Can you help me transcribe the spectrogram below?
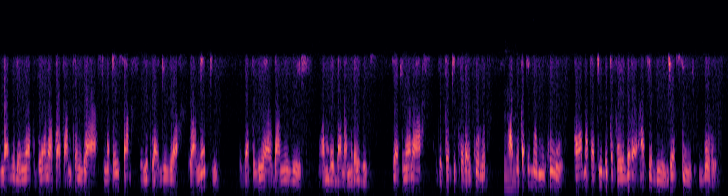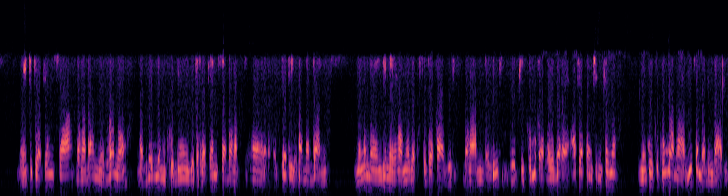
ambazo ziliamua kupeana kwa kampuni za kimataifa ili kuagiza waneti za kuzuia uvamizi wa mbu bana mrezi. Pia tumeona ripoti kutoka Ikulu hapo katibu mkuu ama katibu katika wizara ya afya Bi Josephine Mburu, mwenyekiti wa KEMSA bwana Daniel Rono na vilevile mkurugenzi katika KEMSA bwana Peri Ramadhani miongoni mwa wengine wameweza kufutwa kazi. Bwana Mdeli, ukikumbuka wizara ya afya hapa nchini Kenya imekuwa ikikumbwa na visa mbalimbali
